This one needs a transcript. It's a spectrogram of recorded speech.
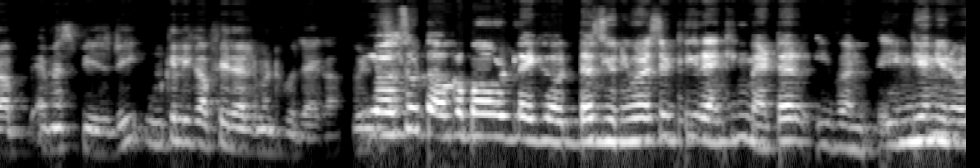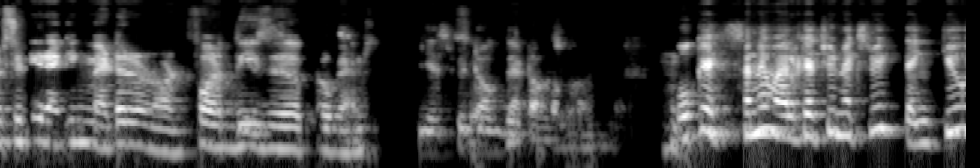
uh, ms phd unke liye काफी relevant ho jayega we we'll also talk about like uh, does university ranking matter even? Indian university ranking matter or not for these uh, programs? Yes we so, talk that we'll talk also. okay sanam i'll catch you next week. Thank you.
